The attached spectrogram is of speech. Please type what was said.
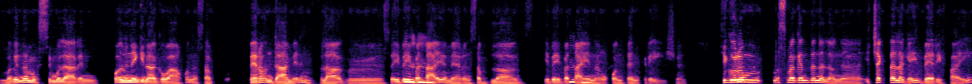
maganda magsimula rin kung ano na yung ginagawa ko na sa pero ang dami rin vlogger. So iba-iba Mm. tayo, meron sa vlogs, iba-iba tayo Mm. ng content creation. Siguro mas maganda na lang na i-check talaga, i-verify,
